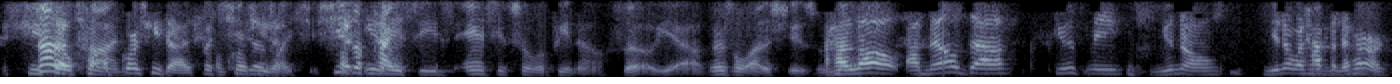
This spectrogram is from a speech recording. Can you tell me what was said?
She, she's Not so, a ton, of course she does. But of she does she does. Like, she's but, a Pisces know. and she's Filipino, so yeah, there's a lot of shoes. Hello, Imelda. Excuse me. You know, you know what happened mm-hmm. to her.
